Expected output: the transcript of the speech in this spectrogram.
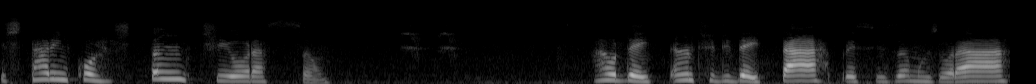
estar em constante oração. Antes de deitar, precisamos orar.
